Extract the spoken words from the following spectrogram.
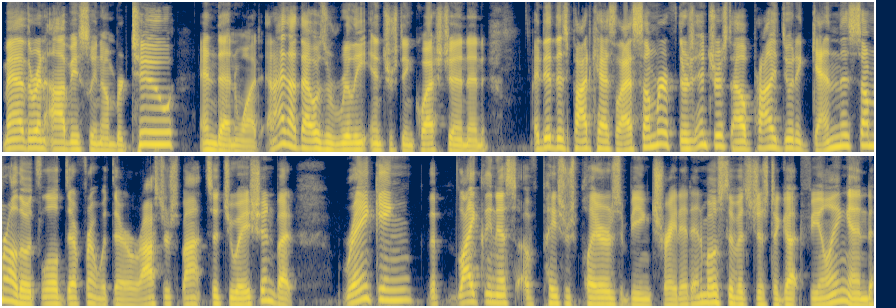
Mathurin, obviously number two, and then what? And I thought that was a really interesting question. And I did this podcast last summer. If there's interest, I'll probably do it again this summer, although it's a little different with their roster spot situation. But ranking the likeliness of Pacers players being traded, and most of it's just a gut feeling and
